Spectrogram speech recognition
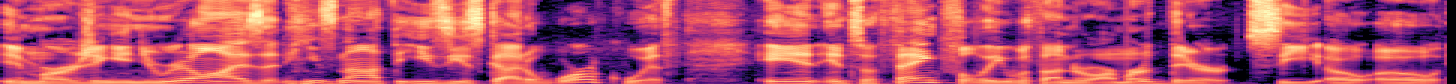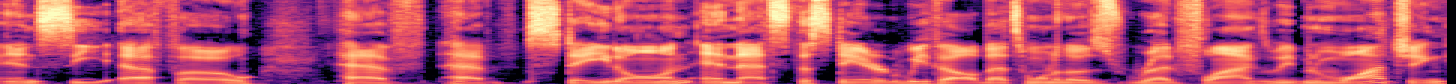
emerging, and you realize that he's not the easiest guy to work with. And, and so, thankfully, with Under Armour, their COO and CFO have have stayed on, and that's the standard we've held. That's one of those red flags we've been watching.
